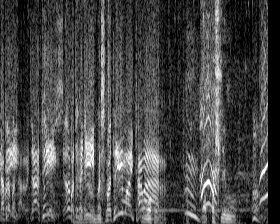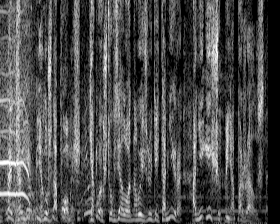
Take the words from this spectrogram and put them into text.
Добро пожаловать. Да, ты! Подходи, посмотри мой товар! Да, пошли вы. Альтаир, мне нужна помощь. Я кое-что взял у одного из людей Тамира. Они ищут меня, пожалуйста.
